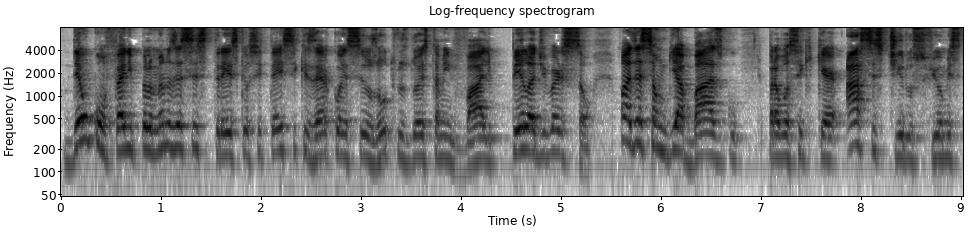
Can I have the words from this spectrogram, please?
dê um confere em pelo menos esses três que eu citei. Se quiser conhecer os outros dois também vale pela diversão. Mas esse é um guia básico para você que quer assistir os filmes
